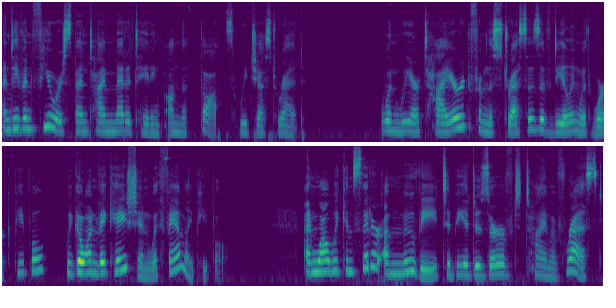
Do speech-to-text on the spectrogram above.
and even fewer spend time meditating on the thoughts we just read. When we are tired from the stresses of dealing with work people, we go on vacation with family people. And while we consider a movie to be a deserved time of rest,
